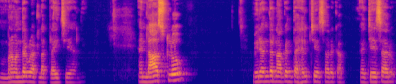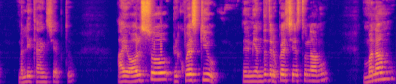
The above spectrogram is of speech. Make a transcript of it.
మనమందరూ కూడా అట్లా ట్రై చేయాలి. అండ్ లాస్ట్లో మీరందరు నాకు ఎంత హెల్ప్ చేశారు కా చేశారు మళ్ళీ థ్యాంక్స్ చెప్తూ ఐ ఆల్సో రిక్వెస్ట్ యూ నేను మీ అందరితో రిక్వెస్ట్ చేస్తున్నాము మనం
